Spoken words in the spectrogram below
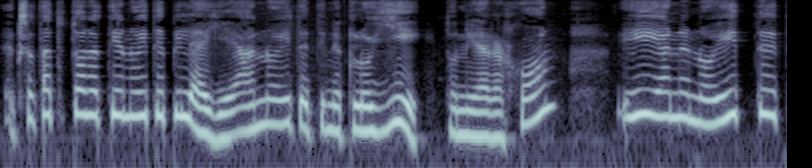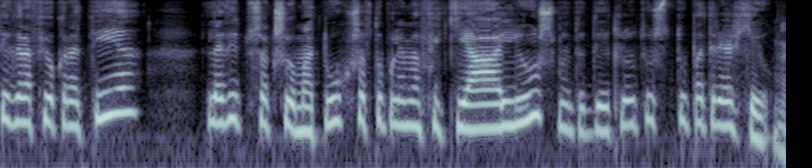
Εξαρτάται τώρα τι εννοείται επιλέγει. Αν εννοείται την εκλογή των ιεραρχών ή αν εννοείται τη γραφειοκρατία δηλαδή τους αξιωματούχους, αυτό που λέμε αφικιάλιους με τον τίτλο τους, του Πατριαρχείου. Ναι.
